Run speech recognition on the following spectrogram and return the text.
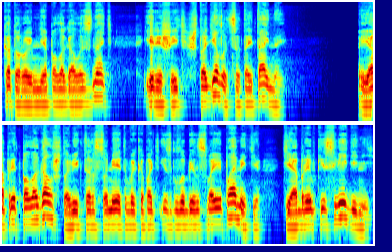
которую мне полагалось знать, и решить, что делать с этой тайной. Я предполагал, что Виктор сумеет выкопать из глубин своей памяти – те обрывки сведений,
